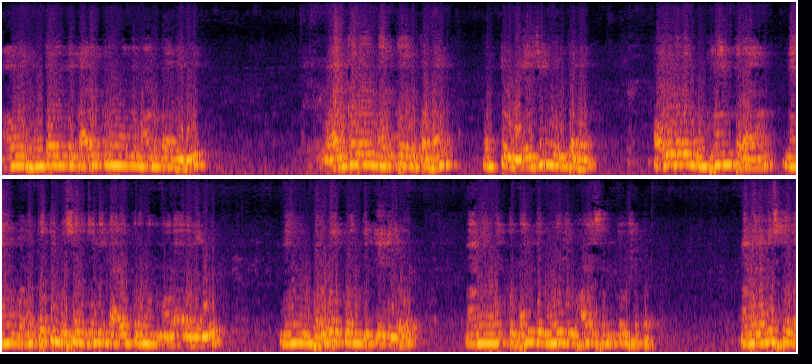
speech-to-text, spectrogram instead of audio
ನಾವು ಇಂಥ ಒಂದು ಕಾರ್ಯಕ್ರಮವನ್ನು ಮಾಡ್ತಾ ಇದ್ದೀವಿ. ವಾರ್ಕರ ಮಾಡ್ತಾ ಇರ್ತಾರ ಮತ್ತು ಏಜಿಂಗ್ ಇರ್ತಾರ. ಅವುಗಳ ಮುಖಾಂತರ ನಾವು ಗಣಪತಿ ವಿಸರ್ಜನೆ ಕಾರ್ಯಕ್ರಮವನ್ನು ಮಾಡೋದ್ರಲ್ಲಿ ನೀವು ಬರಬೇಕು ಅಂತ ಕೇಳಿದ್ರು. ನಾನು ಇವತ್ತು ಬಂದು ನೋಡಿ ಬಹಳ ಸಂತೋಷ ಪಟ್ಟೆ ನನಗನಿಸ್ತದ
